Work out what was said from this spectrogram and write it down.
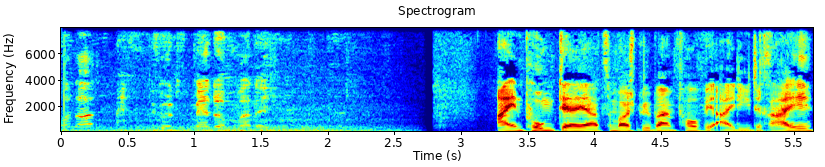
100. Gut, mehr dürfen wir nicht. Ein Punkt, der ja zum Beispiel beim VW ID3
